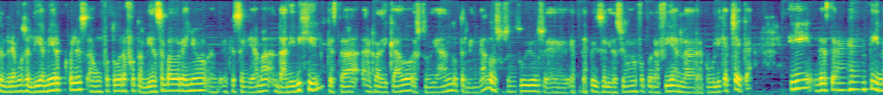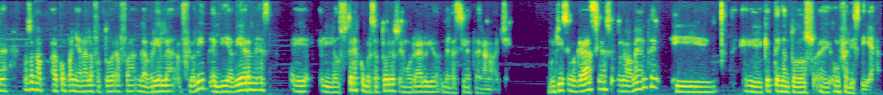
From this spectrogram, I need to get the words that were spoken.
tendremos el día miércoles a un fotógrafo también salvadoreño eh, que se llama Dani Vigil, que está radicado estudiando, terminando sus estudios eh, de especialización en fotografía en la República Checa. Y desde Argentina nos acompañará la fotógrafa Gabriela Florit el día viernes, los tres conversatorios en horario de las 7 de la noche. Muchísimas gracias nuevamente y que tengan todos un feliz día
